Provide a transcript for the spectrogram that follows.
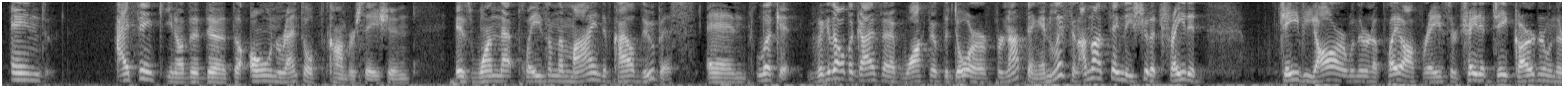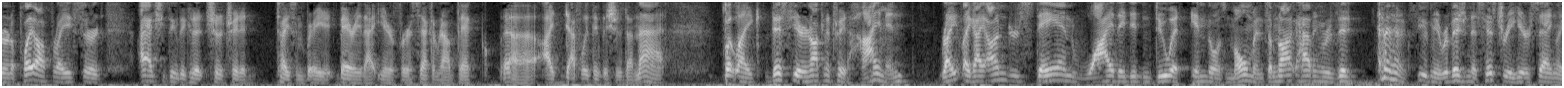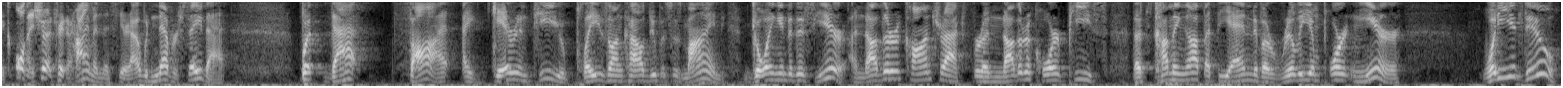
And I think you know the the, the own rental conversation is one that plays on the mind of Kyle Dubas. And look at look at all the guys that have walked out the door for nothing. And listen, I'm not saying they should have traded JVR when they're in a playoff race, or traded Jake Gardiner when they're in a playoff race, or I actually think they could should have traded Tyson Barrie that year for a second round pick. Uh, I definitely think they should have done that. But like this year, you're not going to trade Hyman, right? Like I understand why they didn't do it in those moments. I'm not having resi- excuse me revisionist history here saying like, oh, they should have traded Hyman this year. I would never say that. But that thought, I guarantee you, plays on Kyle Dubas's mind going into this year. Another contract for another core piece that's coming up at the end of a really important year. What do you do?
